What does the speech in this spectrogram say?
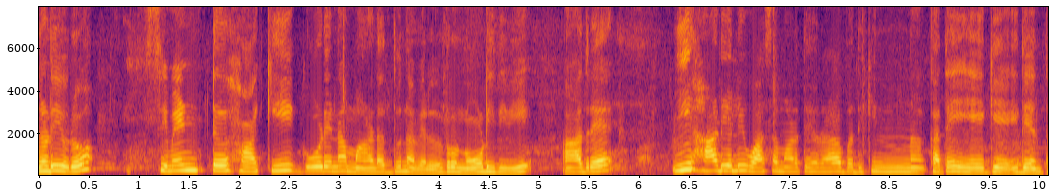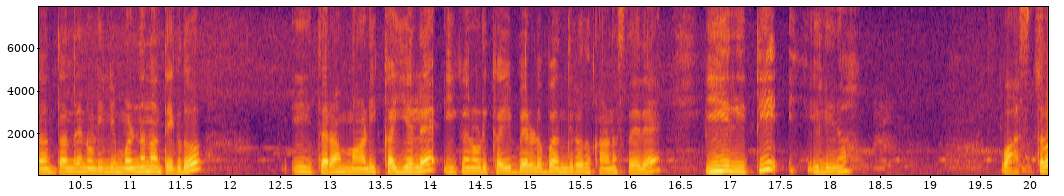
ನೋಡಿ ಇವರು ಸಿಮೆಂಟ್ ಹಾಕಿ ಗೋಡೆನ ಮಾಡೋದು ನಾವೆಲ್ಲರೂ ನೋಡಿದ್ದೀವಿ ಆದರೆ ಈ ಹಾಡಿಯಲ್ಲಿ ವಾಸ ಮಾಡ್ತಿರೋ ಬದುಕಿನ ಕತೆ ಹೇಗೆ ಇದೆ ಅಂತ ಅಂತಂದರೆ ನೋಡಿ ಇಲ್ಲಿ ಮಣ್ಣನ್ನು ತೆಗೆದು ಈ ಥರ ಮಾಡಿ ಕೈಯಲ್ಲೇ ಈಗ ನೋಡಿ ಕೈ ಬೆರಳು ಬಂದಿರೋದು ಕಾಣಿಸ್ತಾ ಇದೆ. ಈ ರೀತಿ ಇಲ್ಲಿನ ವಾಸ್ತವ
